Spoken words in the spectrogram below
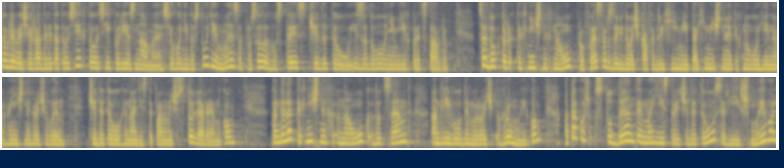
Добрий вечір. Рада вітати усіх, хто о цій порі з нами. Сьогодні до студії ми запросили гостей з ЧДТУ і з задоволенням їх представлю. Це доктор технічних наук, професор, завідувач кафедри хімії та хімічної технології неорганічних речовин ЧДТУ Геннадій Степанович Столяренко, кандидат технічних наук, доцент Андрій Володимирович Громико, а також студенти магістри ЧДТУ Сергій Шмиголь,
